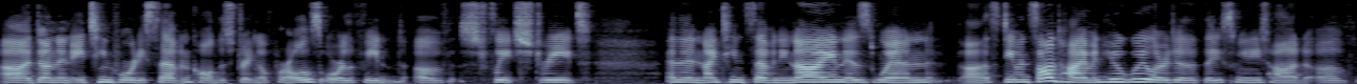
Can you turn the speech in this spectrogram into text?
uh, done in 1847 called The String of Pearls or The Fiend of Fleet Street. And then 1979 is when uh, Stephen Sondheim and Hugh Wheeler did the Sweeney Todd of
